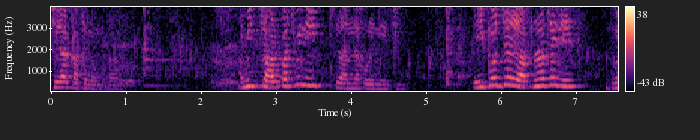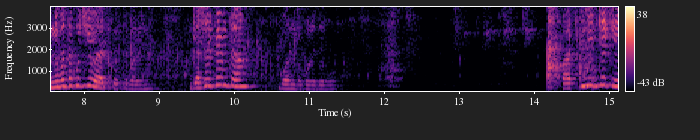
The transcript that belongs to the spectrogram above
চেরা কাঁচা লঙ্কা। আমি চার পাঁচ মিনিট রান্না করে নিয়েছি। এই পর্যায়ে আপনারা চাইলে ধনেপাতা কুচিও অ্যাড করতে পারেন। গ্যাসের ফ্লেমটা বন্ধ করে দেব। পাঁচ মিনিট থেকে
